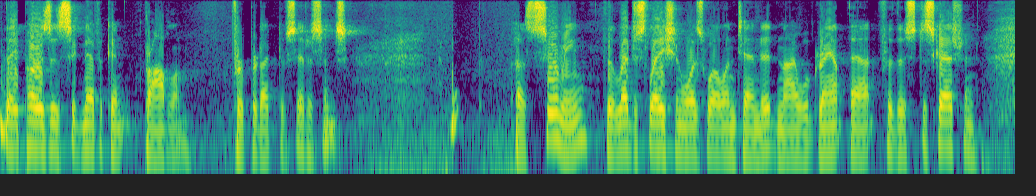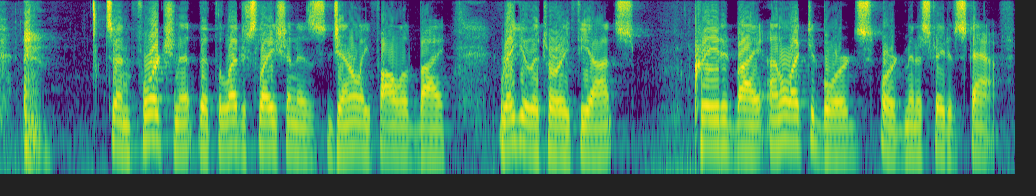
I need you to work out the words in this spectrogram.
They pose a significant problem for productive citizens. Assuming the legislation was well-intended, and I will grant that for this discussion, it's unfortunate that the legislation is generally followed by regulatory fiats created by unelected boards or administrative staff.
